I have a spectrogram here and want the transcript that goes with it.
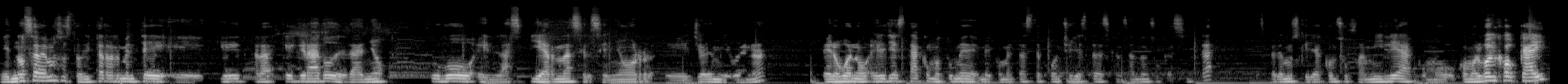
Eh, no sabemos hasta ahorita realmente eh, qué, qué, grado de daño tuvo en las piernas el señor eh, Jeremy Renner, pero bueno, él ya está, como tú me, me, comentaste, Poncho, ya está descansando en su casita. Esperemos que ya con su familia, como, como el buen Hawkeye,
